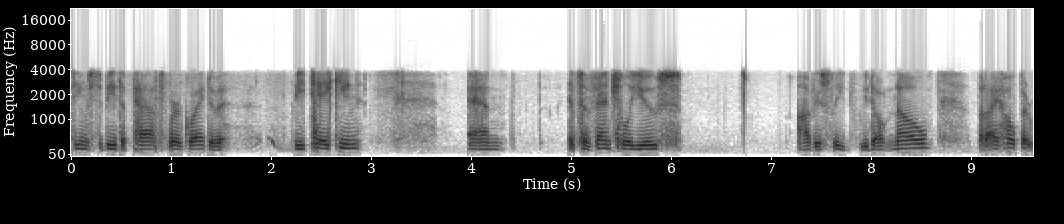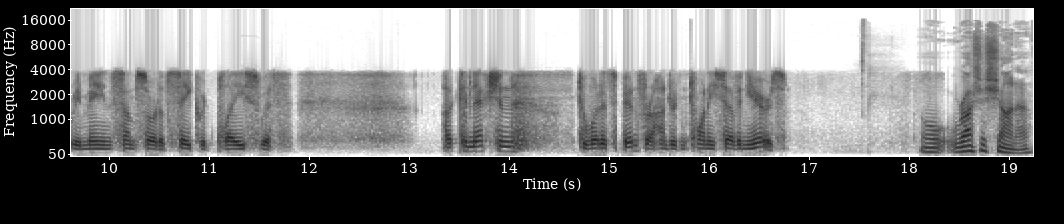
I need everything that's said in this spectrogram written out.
seems to be the path we're going to be taking. And its eventual use, obviously, we don't know, but I hope it remains some sort of sacred place with a connection to what it's been for 127 years. Well, Rosh Hashanah,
